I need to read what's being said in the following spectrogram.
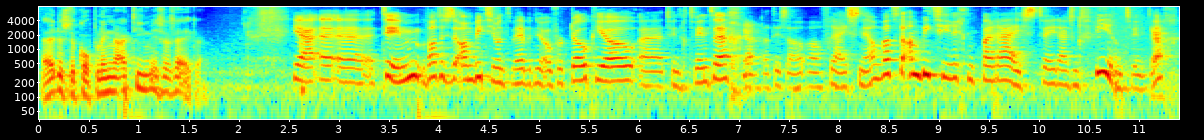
Hè, dus de koppeling naar het team is er zeker. Ja, eh, eh, Tim, wat is de ambitie? Want we hebben het nu over Tokio eh 2020. Ja. Dat is al, al vrij snel. Wat is de ambitie richting Parijs 2024?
